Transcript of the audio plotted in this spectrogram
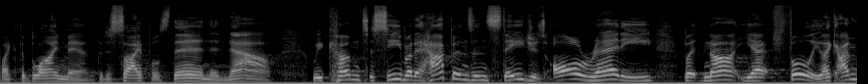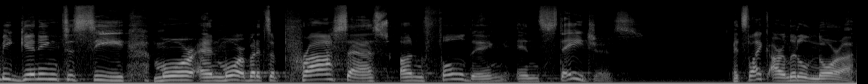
Like the blind man, the disciples, then and now. We come to see, but it happens in stages already, but not yet fully. Like I'm beginning to see more and more, but it's a process unfolding in stages. It's like our little Nora.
